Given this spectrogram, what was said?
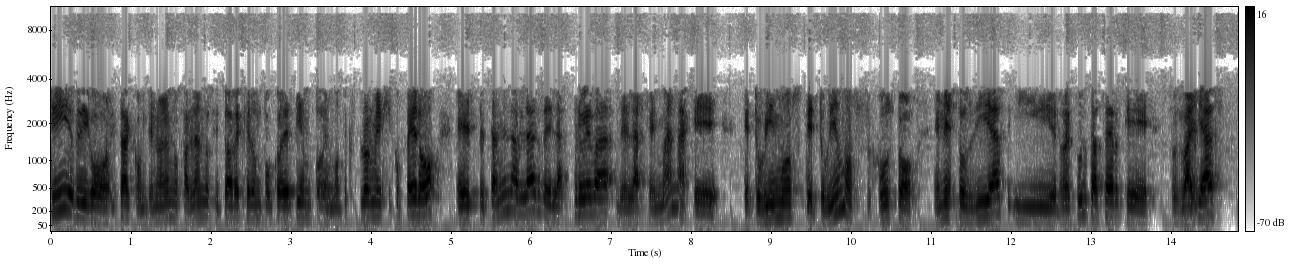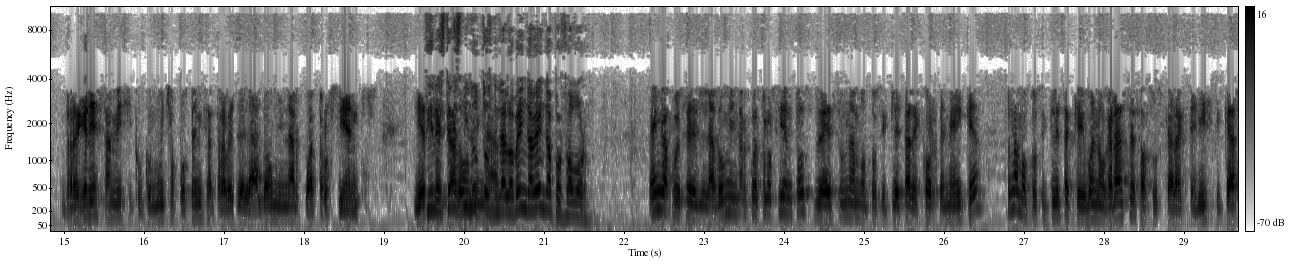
Sí, digo, ahorita continuaremos hablando si todavía queda un poco de tiempo de Motoexplore México, pero este, también hablar de la prueba de la semana que, que tuvimos, que tuvimos justo en estos días y resulta ser que pues Vallas regresa a México con mucha potencia a través de la Dominar 400. Y Tienes tres minutos, Lalo, venga, venga, por favor. Venga, pues la Dominar 400 es una motocicleta de corte naked, es una motocicleta que, bueno, gracias a sus características,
